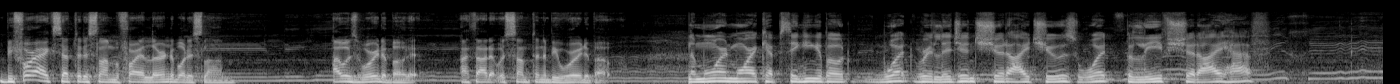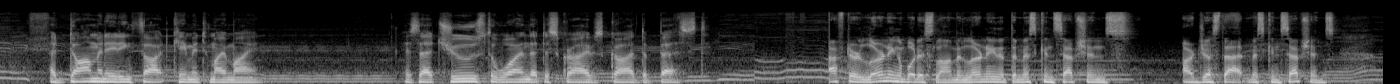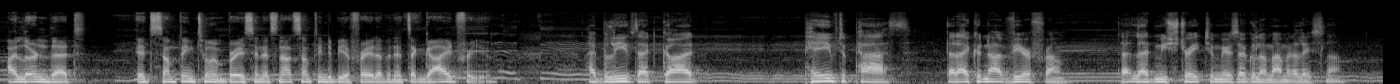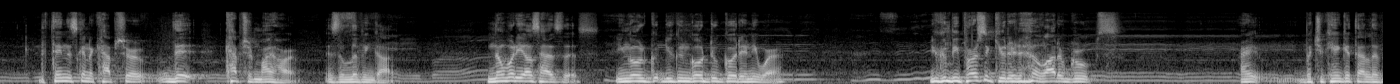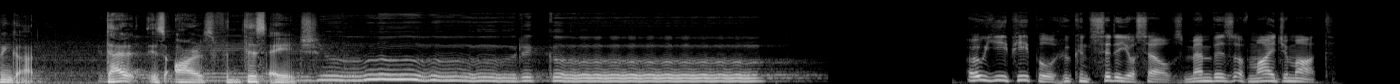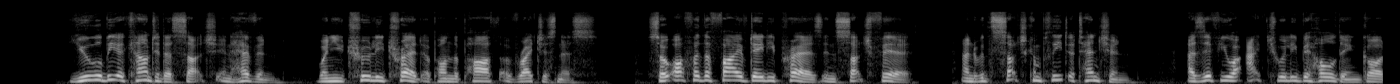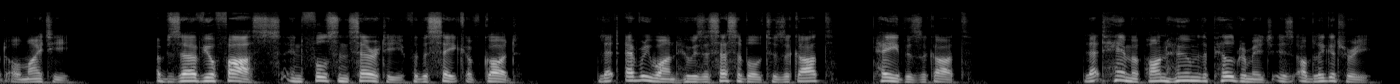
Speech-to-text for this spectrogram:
Before I accepted Islam, before I learned about Islam, I was worried about it. I thought it was something to be worried about. The more and more I kept thinking about what religion should I choose, what belief should I have, a dominating thought came into my mind is that choose the one that describes God the best. After learning about Islam and learning that the misconceptions are just that misconceptions, I learned that it's something to embrace and it's not something to be afraid of, and it's a guide for you. I believe that God paved a path that I could not veer from that led me straight to Mirza Ghulam Ahmad alayhi salam. The thing that's going to capture, that captured my heart is the living God. Nobody else has this. You can go, you can go do good anywhere. You can be persecuted in a lot of groups, right? But you can't get that living God. That is ours for this age. O ye people who consider yourselves members of my Jamaat, you will be accounted as such in heaven when you truly tread upon the path of righteousness. So offer the five daily prayers in such fear and with such complete attention as if you are actually beholding God Almighty. Observe your fasts in full sincerity for the sake of God. Let everyone who is accessible to zakat pay the zakat. Let him upon whom the pilgrimage is obligatory,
